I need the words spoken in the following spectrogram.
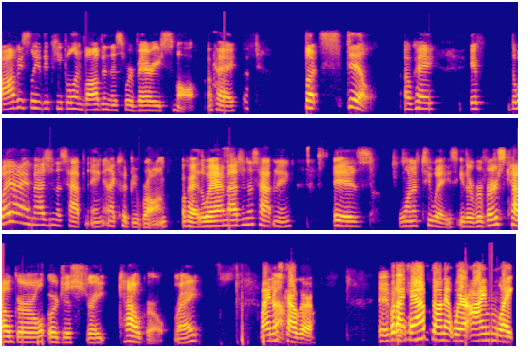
obviously the people involved in this were very small, okay? But still, okay? If the way I imagine this happening, and I could be wrong, okay, the way I imagine this happening is one of two ways, either reverse cowgirl or just straight cowgirl, right? Mine was cowgirl. But I have done it where I'm like,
